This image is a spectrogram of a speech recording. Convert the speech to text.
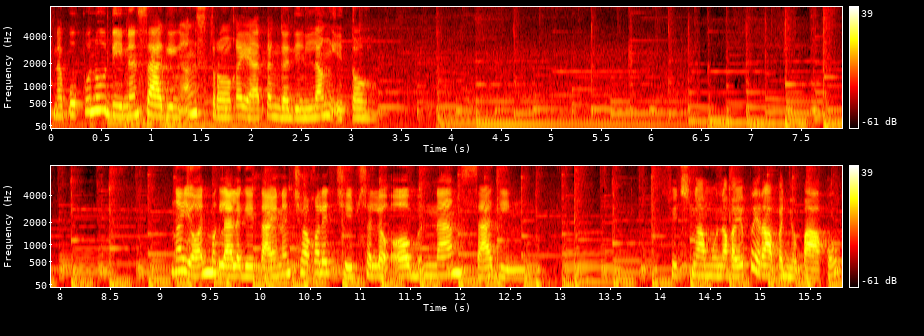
Napupuno din ng saging ang straw kaya tanggalin lang ito. Ngayon, maglalagay tayo ng chocolate chips sa loob ng saging. Switch nga muna kayo, pahirapan nyo pa ako.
